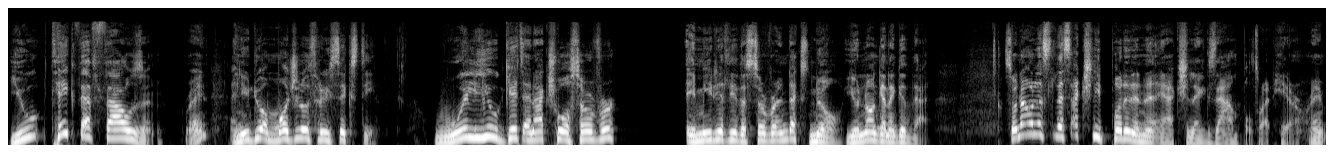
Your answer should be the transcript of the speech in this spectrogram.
You take that thousand, right? And you do a modulo 360. Will you get an actual server? Immediately the server index? No, you're not gonna get that. So now let's let's actually put it in an actual examples right here, right?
